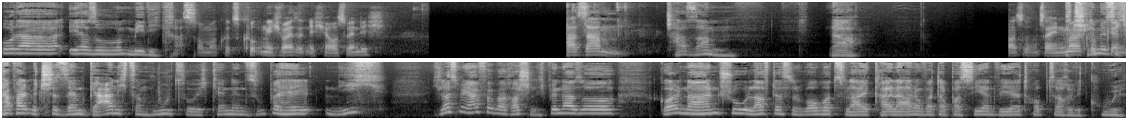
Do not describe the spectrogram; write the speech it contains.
oder eher so medi krass? Mal kurz gucken, ich weiß es nicht auswendig. Shazam. Shazam. Ja, Ausrufezeichen. Mal das Schlimme ist, ich habe halt mit Shazam gar nichts am Hut. So, ich kenne den Superheld nicht. Ich lasse mich einfach überraschen. Ich bin da so goldener Handschuh, Love Death and Robots like, keine Ahnung, was da passieren wird. Hauptsache wird cool.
